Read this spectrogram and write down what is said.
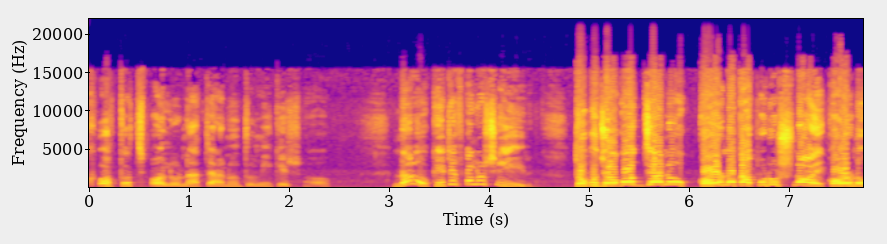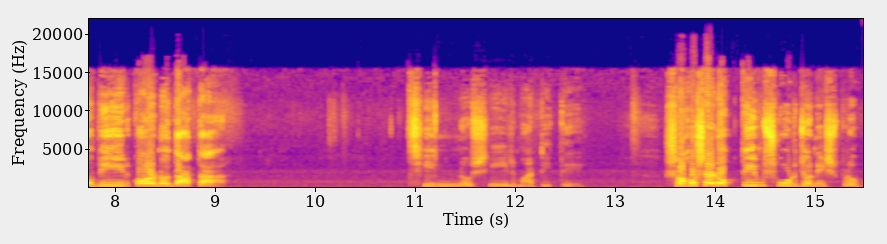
কত ছলনা জানো তুমি কেশব। নাও, কেটে ফেলো শির। তবু জগৎ জানো, কর্ণ কাপুরুষ নয় কর্ণবীর কর্ণদাতা ছিন্ন শির মাটিতে। সহসা রক্তিম সূর্য নিষ্প্রভ।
